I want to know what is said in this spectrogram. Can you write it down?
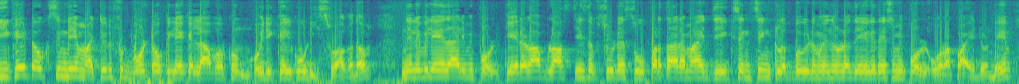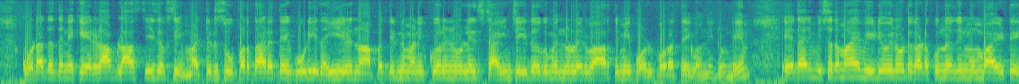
സി കെ ടോക്സിന്റെ മറ്റൊരു ഫുട്ബോൾ ടോക്കിലേക്ക് എല്ലാവർക്കും ഒരിക്കൽ കൂടി സ്വാഗതം. നിലവിൽ ഏതായാലും ഇപ്പോൾ കേരള ബ്ലാസ്റ്റേഴ്സ് എഫ് സിയുടെ സൂപ്പർ താരമായ ജീക്സൺ സിംഗ് ക്ലബ്ബ് വിടുമെന്നുള്ളത് ഏകദേശം ഇപ്പോൾ ഉറപ്പായിട്ടുണ്ട്. കൂടാതെ തന്നെ കേരള ബ്ലാസ്റ്റേഴ്സ് എഫ് സി മറ്റൊരു സൂപ്പർ താരത്തെ കൂടി ഈ ഒരു നാൽപ്പത്തെട്ട് മണിക്കൂറിനുള്ളിൽ സൈൻ ചെയ്തേക്കുമെന്നുള്ള ഒരു വാർത്തയും ഇപ്പോൾ പുറത്തേക്ക് വന്നിട്ടുണ്ട്. ഏതായാലും വിശദമായ വീഡിയോയിലോട്ട് കടക്കുന്നതിന് മുമ്പായിട്ട്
